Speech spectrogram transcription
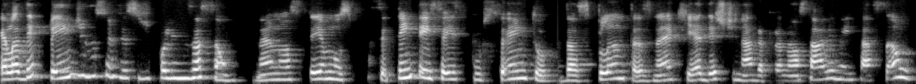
ela depende do serviço de polinização. Né? Nós temos 76% das plantas, né, que é destinada para nossa alimentação,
